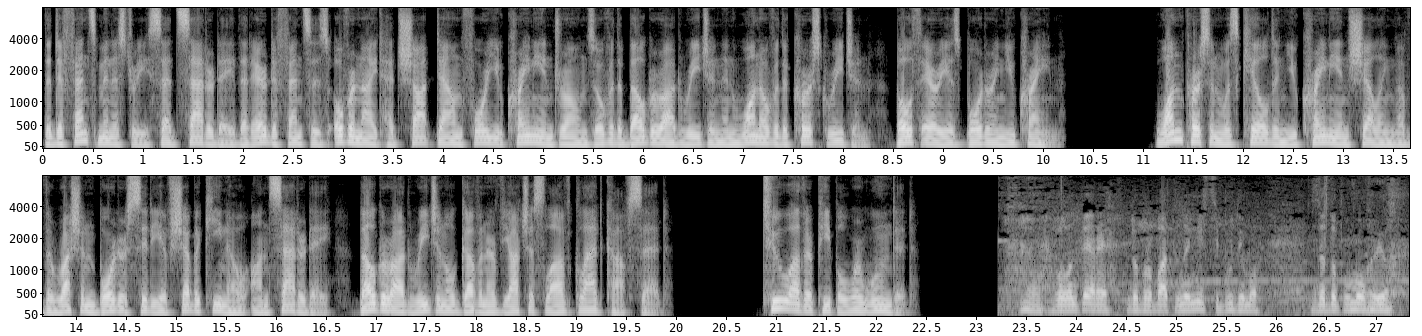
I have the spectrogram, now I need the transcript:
the Defense Ministry said Saturday that air defenses overnight had shot down four Ukrainian drones over the Belgorod region and one over the Kursk region, both areas bordering Ukraine. One person was killed in Ukrainian shelling of the Russian border city of Shebekino on Saturday, Belgorod Regional Governor Vyacheslav Gladkov said. Two other people were wounded. Волонтери Добробату на місці будемо за допомогою Не знаю.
